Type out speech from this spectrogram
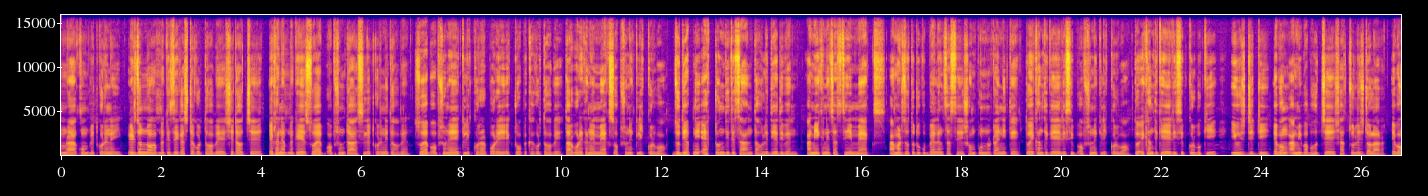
আমরা কমপ্লিট করে নেই। এর জন্য আপনাকে যে কাজটা করতে হবে সেটা হচ্ছে এখানে আপনাকে সোয়াব অপশনটা সিলেক্ট করে নিতে হবে। সোয়াব অপশনে ক্লিক করার পরে একটু অপেক্ষা করতে হবে। তারপর এখানে ম্যাক্স অপশনে ক্লিক করব। যদি আপনি এক টন দিতে চান, তাহলে দিয়ে দিবেন। আমি এখানে চাচ্ছি ম্যাক্স আমার যতটুকু ব্যালেন্স আছে সম্পূর্ণটাই নিতে। তো এখান থেকে রিসিভ অপশনে ক্লিক করব। তো এখান থেকে রিসিভ করব কি? ইউএসডিটি এবং আমি পাবো হচ্ছে সাতচল্লিশ ডলার এবং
